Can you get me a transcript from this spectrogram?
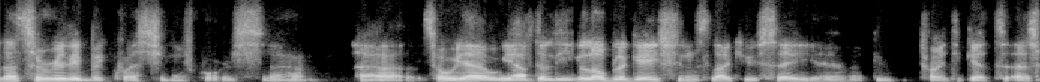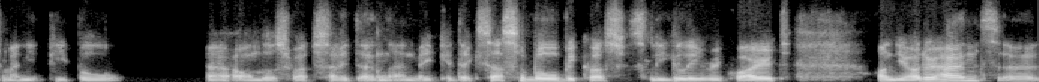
that's a really big question, of course. Uh, uh, so yeah, we have the legal obligations, like you say. Try to get as many people uh, on those websites and, and make it accessible because it's legally required. On the other hand, uh,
